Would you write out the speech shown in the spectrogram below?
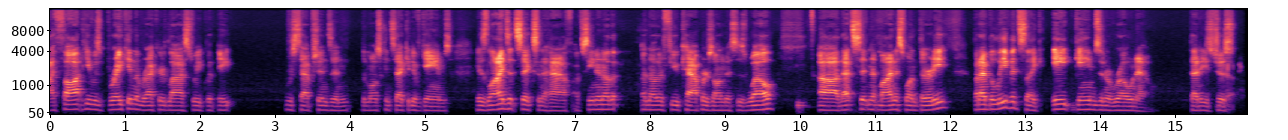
I thought he was breaking the record last week with eight receptions in the most consecutive games. His line's at six and a half. I've seen another another few cappers on this as well. Uh, that's sitting at minus 130, but I believe it's like eight games in a row now that he's just yeah.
